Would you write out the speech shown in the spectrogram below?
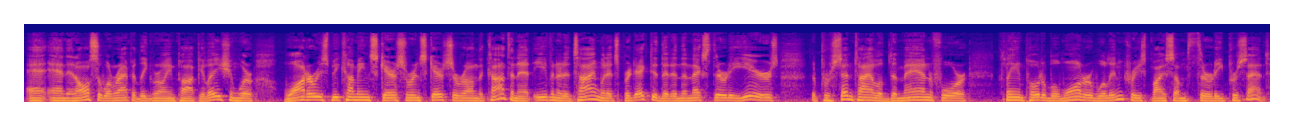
and, and, and also a rapidly growing population where water is becoming scarcer and scarcer on the continent, even at a time when it's predicted that in the next 30 years, the percentile of demand for clean potable water will increase by some 30%.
